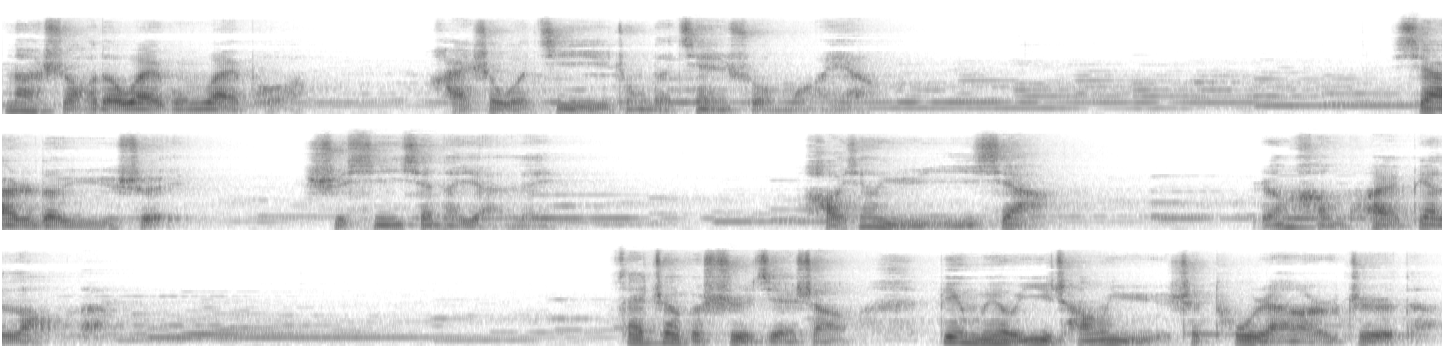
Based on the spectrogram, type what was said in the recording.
那时候的外公外婆，还是我记忆中的健硕模样。夏日的雨水，是新鲜的眼泪，好像雨一下，人很快变老了。在这个世界上，并没有一场雨是突然而至的，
